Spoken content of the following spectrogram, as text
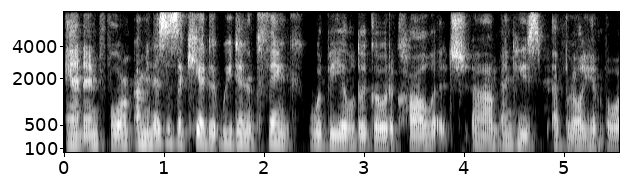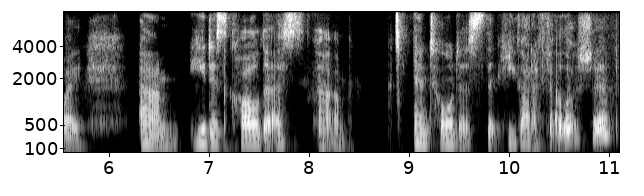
and informed. I mean, this is a kid that we didn't think would be able to go to college, um, and he's a brilliant boy. Um, he just called us um, and told us that he got a fellowship.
